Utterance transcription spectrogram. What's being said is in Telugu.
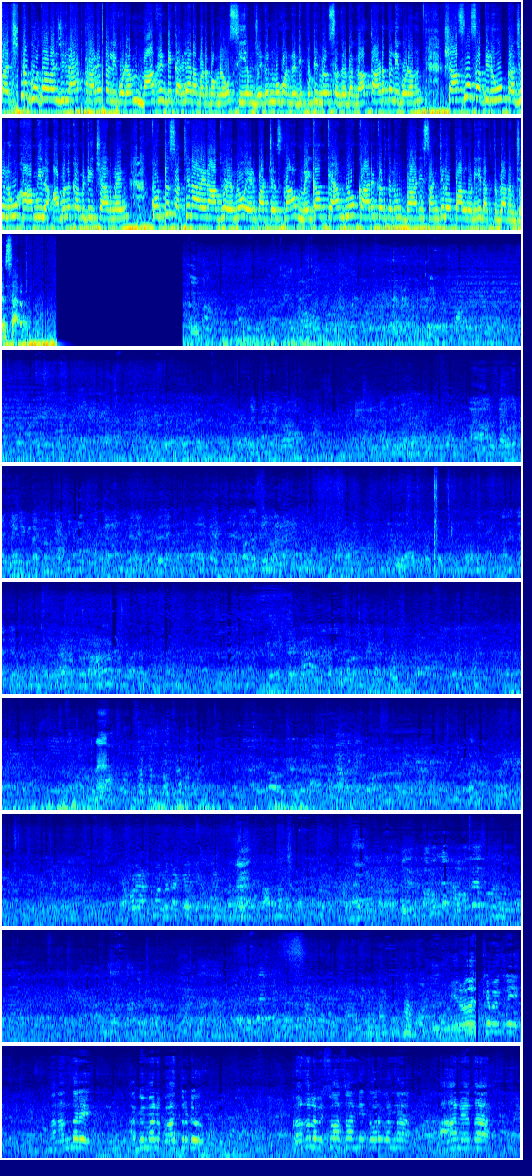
పశ్చిమ గోదావరి జిల్లా తాడపల్లిగూడెం మాగంటి కళ్యాణ మండపంలో సీఎం జగన్మోహన్ రెడ్డి పుట్టినరోజు సందర్భంగా తాడపల్లిగూడెం శాసనసభ్యులు ప్రజలు హామీల అమలు కమిటీ చైర్మన్ కొట్టు సత్యనారాయణ ఆధ్వర్యంలో ఏర్పాటు చేసిన మెగా క్యాంప్లో కార్యకర్తలు భారీ సంఖ్యలో పాల్గొని రక్తదానం చేశారు. ఈరోజు ముఖ్యమంత్రి మనందరి అభిమాన పాత్రుడు ప్రజల విశ్వాసాన్ని తోరుకున్న మహానేత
